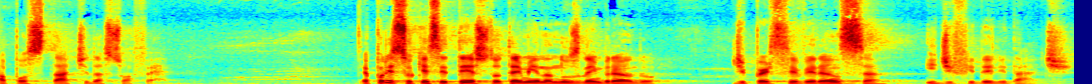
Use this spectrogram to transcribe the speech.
apostate da sua fé. É por isso que esse texto termina nos lembrando de perseverança e de fidelidade.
